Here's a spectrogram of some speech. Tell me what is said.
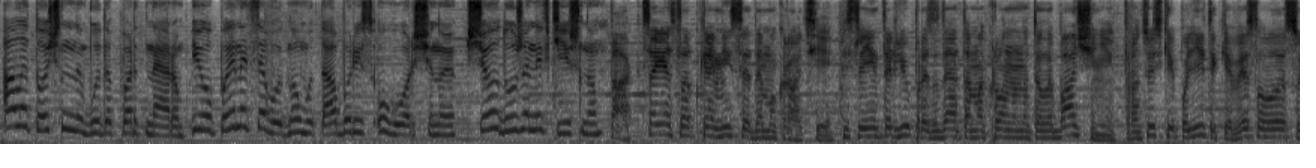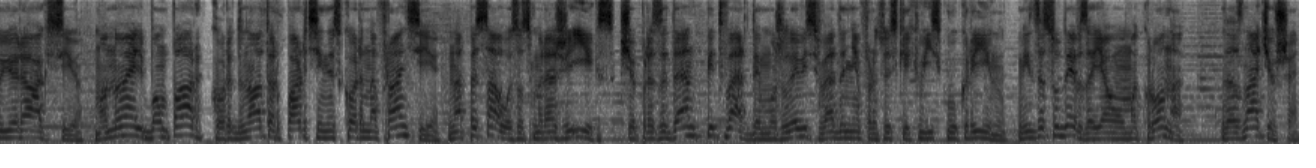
але точно не буде партнером і опиниться в одному таборі з Угорщиною, що дуже невтішно. Так, це є слабке місце демократії. Після інтерв'ю президента Макрона на телебаченні французькі політики висловили свою реакцію. Мануель Бомпар, координатор партії Нескорена Франції, написав у соцмережі X, що президент підтвердив можливість ведення французьких військ в Україну. Він засудив заяву Макрона, зазначивши,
